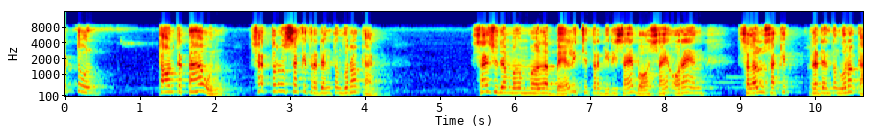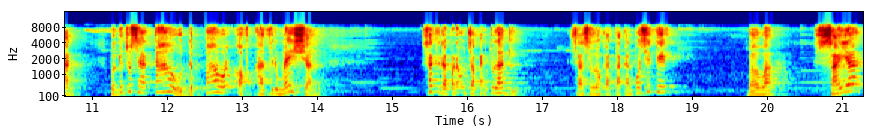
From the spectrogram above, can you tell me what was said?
Betul, tahun ke tahun saya terus sakit radang tenggorokan. Saya sudah melebeli citra diri saya bahwa saya orang yang selalu sakit radang tenggorokan. Begitu saya tahu the power of affirmation, saya tidak pernah ucapkan itu lagi. Saya selalu katakan positif bahwa saya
